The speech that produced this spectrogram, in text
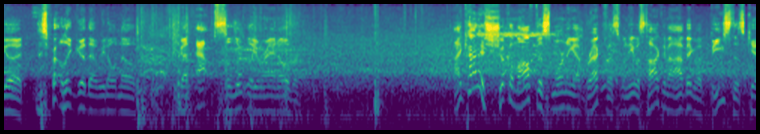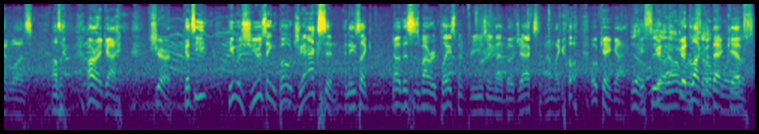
good. It's probably good that we don't know. We got absolutely ran over. I kind of shook him off this morning at breakfast when he was talking about how big of a beast this kid was. I was like, all right, guy, sure. Because he, he was using Bo Jackson, and he's like, no, this is my replacement for using that Bo Jackson. I'm like, oh, okay, guy. Yeah, good see how good luck with that, Gibbs.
